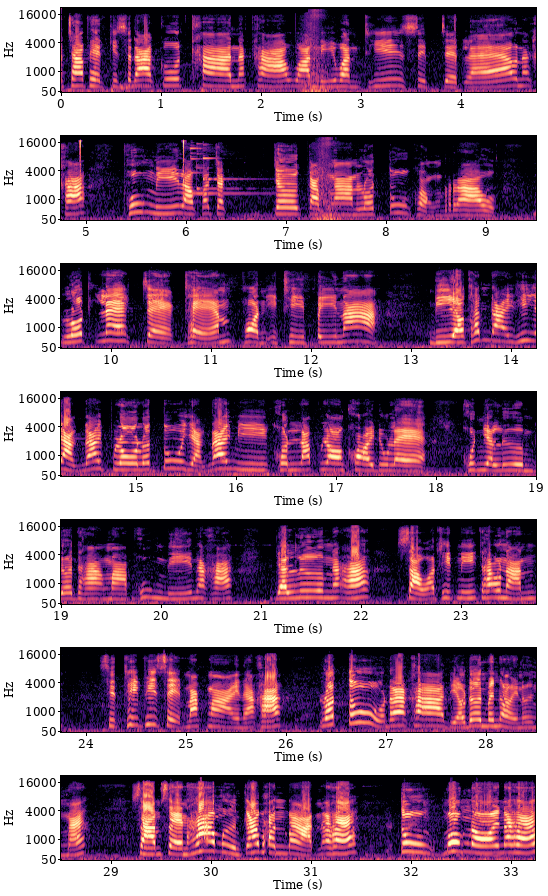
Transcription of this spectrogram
กับชาวเพจกิษดากูดค่ะนะคะ วันนี้วันที่ 17 แล้วนะคะพรุ่งนี้เราก็จะเจอกับงานรถตู้ของเรารถแรกแจกแถมผ่อนอีกทีปีหน้า เดี๋ยวท่านใดที่อยากได้โปรรถตู้อยากได้มีคนรับรองคอยดูแล คุณอย่าลืมเดินทางมาพรุ่งนี้นะคะ อย่าลืมนะคะเสาร์อาทิตย์นี้เท่านั้นสิทธิพิเศษมากมายนะคะรถตู้ราคาเดี๋ยวเดินไปหน่อยหนึ่งไหม สามแสนห้าหมื่นเก้าพันบาทนะคะตู้ม่วงน้อยนะคะ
